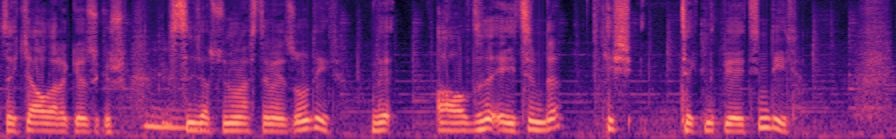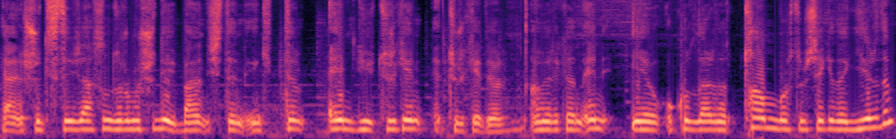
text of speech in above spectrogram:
zeka olarak gözükür. Steve Jobs üniversite mezunu değil. Ve aldığı eğitim de hiç teknik bir eğitim değil. Yani şu Steve Jobs'ın durumu şu değil. Ben işte gittim en Türkiye'nin e, Türkiye diyorum. Amerika'nın en iyi okullarına tam burslu bir şekilde girdim.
